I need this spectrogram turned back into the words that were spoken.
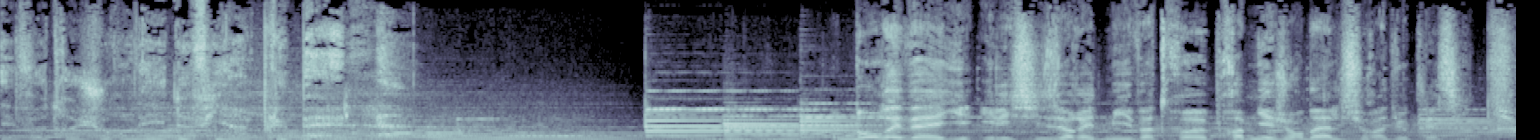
et votre journée devient plus belle. Bon réveil, il est 6h30, votre premier journal sur Radio Classique.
